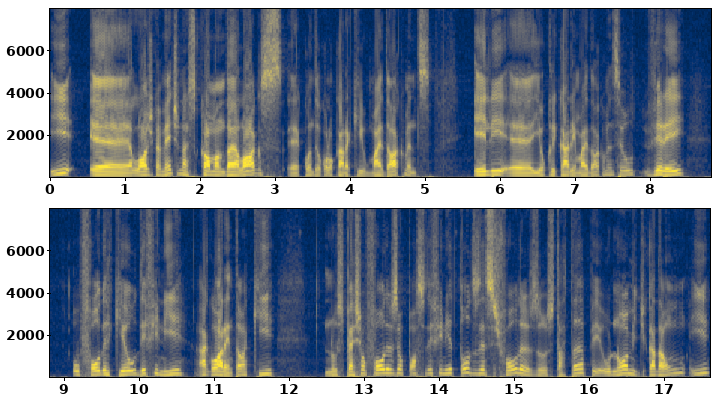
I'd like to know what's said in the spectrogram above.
E, é, logicamente, nas Common Dialogues, é, quando eu colocar aqui o My Documents, ele é, e eu clicar em My Documents, eu verei o folder que eu defini agora. Então aqui no Special Folders eu posso definir todos esses folders, o startup, o nome de cada um e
